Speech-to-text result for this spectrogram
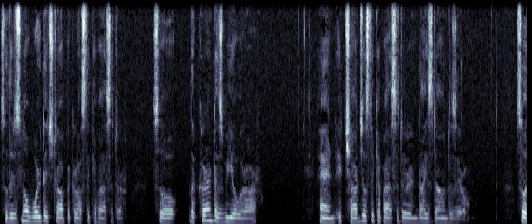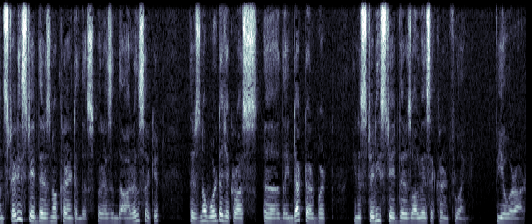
So there is no voltage drop across the capacitor. So the current is V over R and it charges the capacitor and dies down to zero. So in steady state there is no current in this whereas in the RL circuit there is no voltage across uh, the inductor but in a steady state there is always a current flowing V over R.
